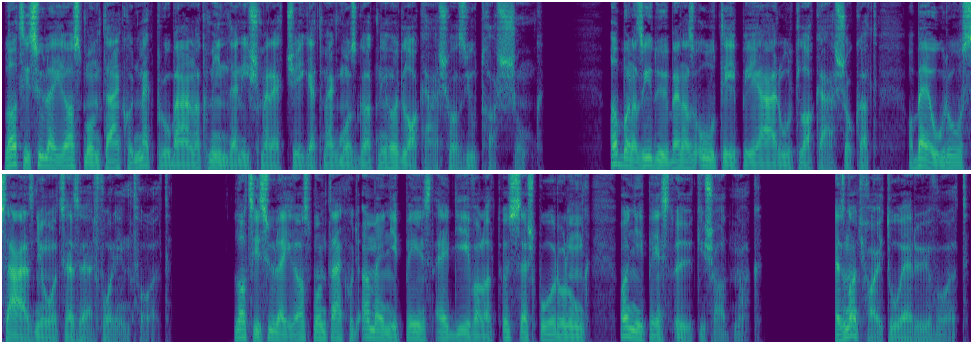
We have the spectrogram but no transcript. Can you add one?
Laci szülei azt mondták, hogy megpróbálnak minden ismerettséget megmozgatni, hogy lakáshoz juthassunk. Abban az időben az OTP árult lakásokat, a beugró 108 ezer forint volt. Laci szülei azt mondták, hogy amennyi pénzt egy év alatt összespórolunk, annyi pénzt ők is adnak. Ez nagy hajtóerő volt.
